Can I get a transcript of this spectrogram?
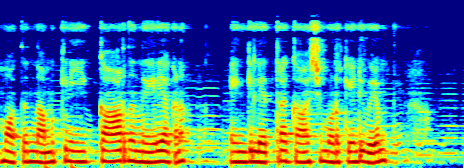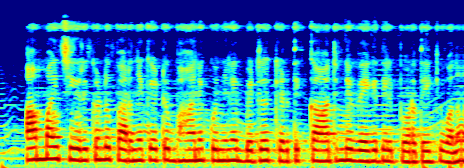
മൊത്തം നമുക്കിനി ഈ കാർന്ന് നേരെയാക്കണം. എങ്കിൽ എത്ര കാശ് മുടക്കേണ്ടി വരും? അമ്മായി ചീറിക്കൊണ്ട് പറഞ്ഞു കേട്ട് കുഞ്ഞിനെ ബെഡിൽ കിടത്തി കാറ്റിന്റെ വേഗതയിൽ പുറത്തേക്ക് വന്നു.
